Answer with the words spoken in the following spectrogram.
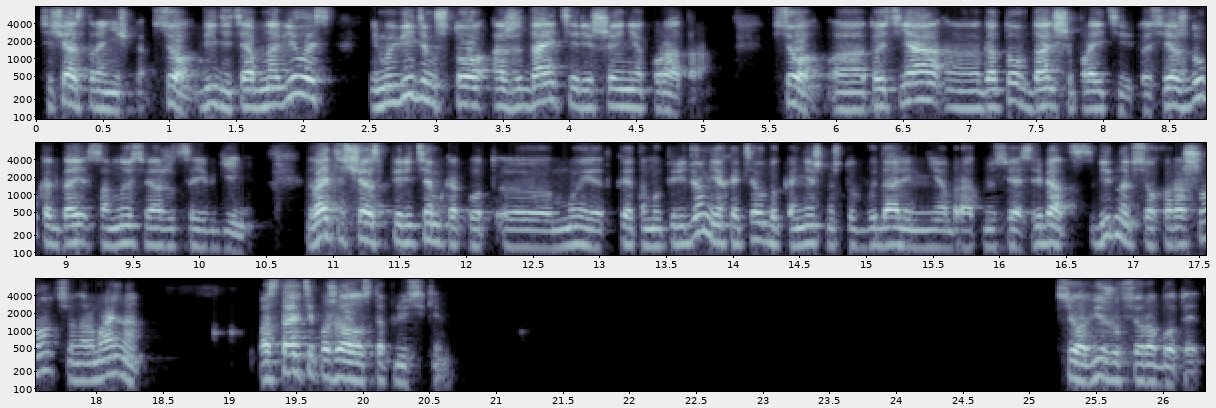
Сейчас страничка. Все, видите, обновилась. И мы видим, что ожидайте решения куратора. Все, э, то есть я э, готов дальше пройти. То есть я жду, когда со мной свяжется Евгений. Давайте сейчас, перед тем, как вот э, мы к этому перейдем, я хотел бы, конечно, чтобы вы дали мне обратную связь. Ребят, видно все хорошо, все нормально? Поставьте, пожалуйста, плюсики. Все, вижу, все работает.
